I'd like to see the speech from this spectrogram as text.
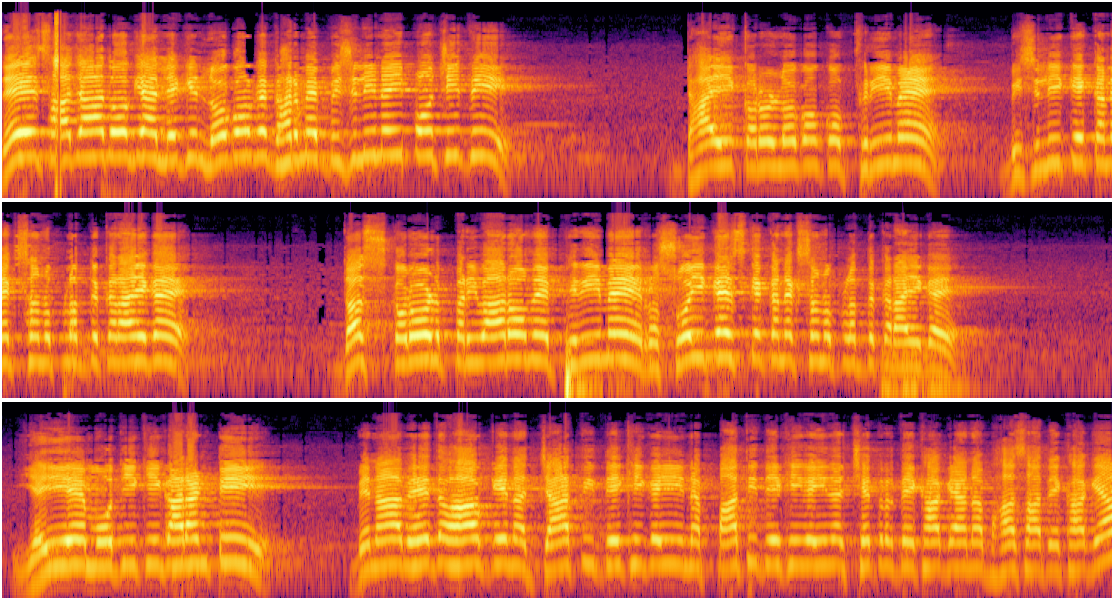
देश आज़ाद हो गया, लेकिन लोगों के घर में बिजली नहीं पहुँची थी। ढाई करोड़ लोगों को फ्री में बिजली के कनेक्शन उपलब्ध कराए गए। दस करोड़ परिवारों में फ्री में रसोई गैस के कनेक्शन उपलब्ध कराए गए। यही है मोदी की गारंटी। बिना भेदभाव के न जाति देखी गई, न पाति देखी गई, न क्षेत्र देखा गया, न भाषा देखा गया।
